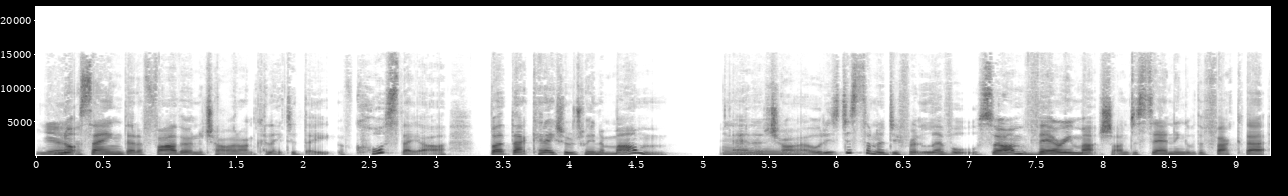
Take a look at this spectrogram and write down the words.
yeah. Not saying that a father and a child aren't connected. They, of course they are, but that connection between a mum and a Mm. child is just on a different level. So I'm very much understanding of the fact that,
